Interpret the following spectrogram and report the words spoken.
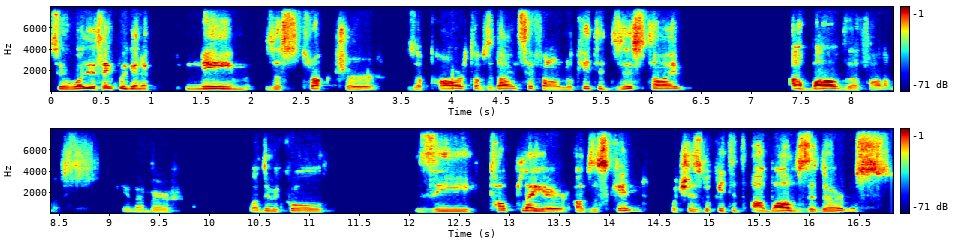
So what do you think we're going to name the structure, the part of the diencephalon located this time above the thalamus? Remember, what do we call the top layer of the skin, which is located above the dermis?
